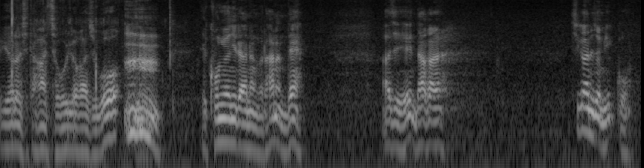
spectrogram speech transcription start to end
여럿이 다 같이 어울려가지고 공연이라는 걸 하는데 아직 나갈 시간이 좀 있고 어,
